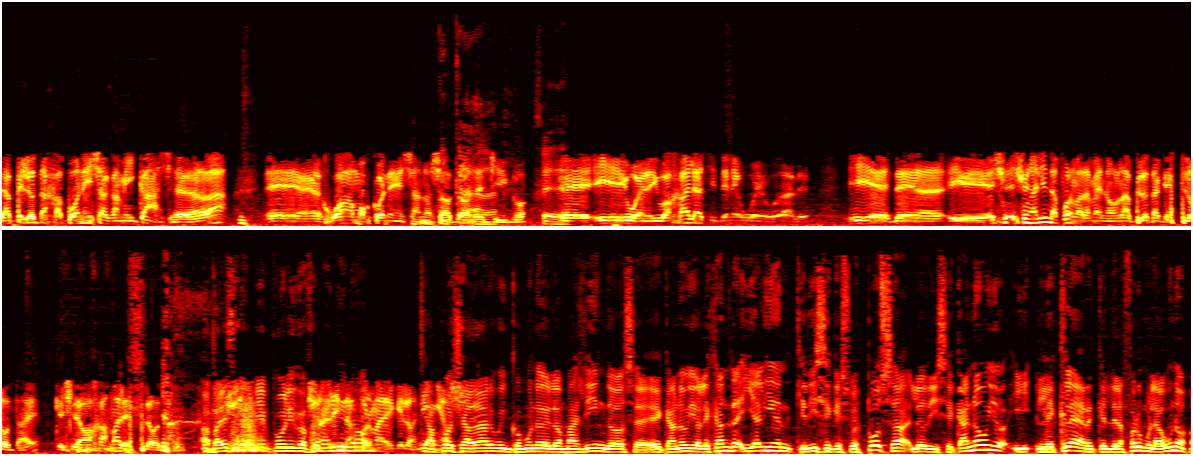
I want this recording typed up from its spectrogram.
la pelota japonesa kamikaze, ¿verdad? Eh, jugábamos con ella nosotros de chico. Sí. Eh, y bueno, y bajala si tenés huevo, dale. Y, este, y es, es una linda forma también, una pelota que explota, ¿eh? Que si la bajas mal explota. Aparece también público Es una linda forma de que los niños... apoya a Darwin como uno de los más lindos, eh, Canovio Alejandra, y alguien que dice que su esposa lo dice. Canovio y Leclerc, el de la Fórmula 1,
